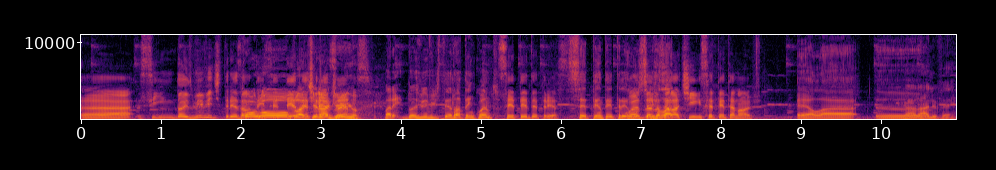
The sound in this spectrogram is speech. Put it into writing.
Ah, se em 2023 ela Colou o tem 73 platinadinho. anos... Peraí, 2023 ela tem quanto? 73. 73. Quantos ou seja, anos ela... ela tinha em 79? Ela... ah, Caralho, velho.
